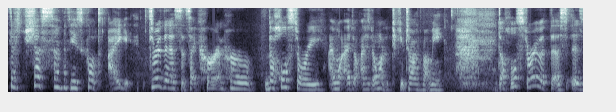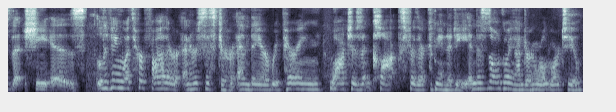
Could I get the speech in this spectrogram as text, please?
there's just some of these quotes. I through this, it's like her and her the whole story. I want I don't I don't want to keep talking about me. The whole story with this is that she is living with her father and her sister, and they are repairing watches and clocks for their community. And this is all going on during World War II.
